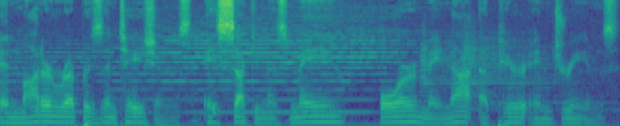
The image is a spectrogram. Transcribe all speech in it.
In modern representations, a succubus may or may not appear in dreams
